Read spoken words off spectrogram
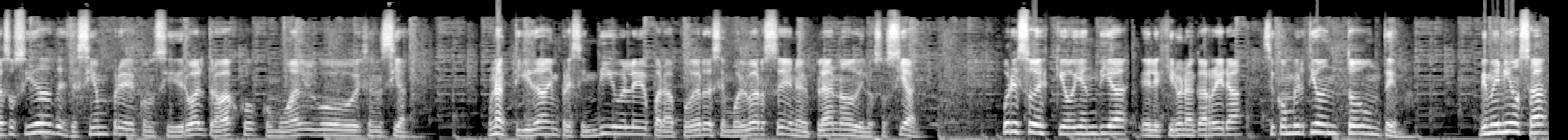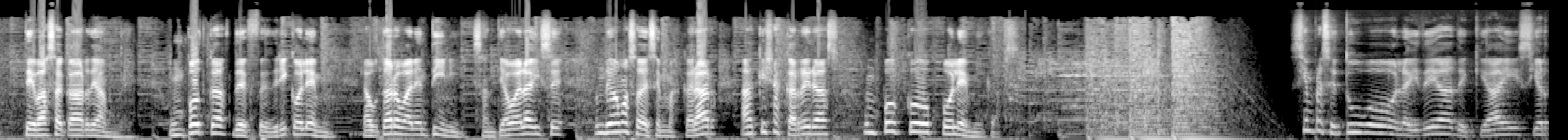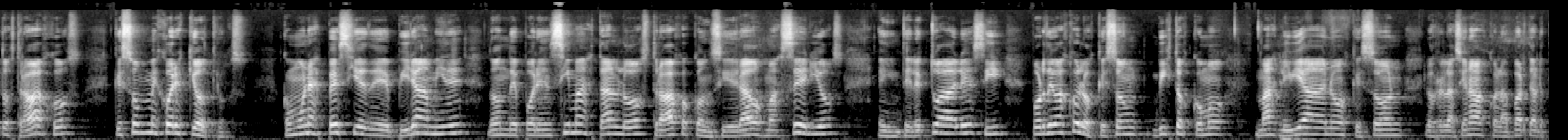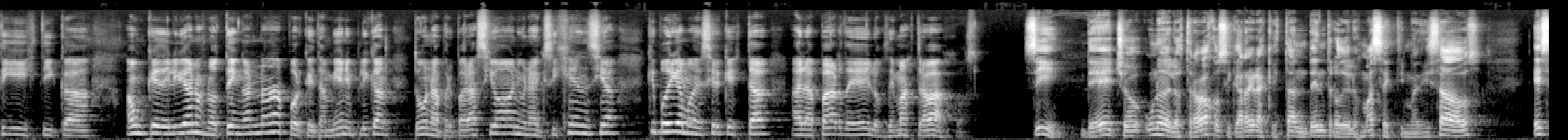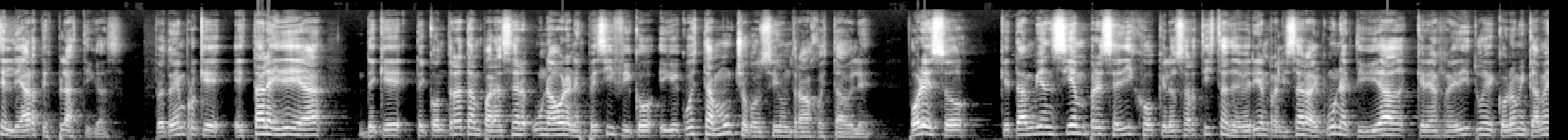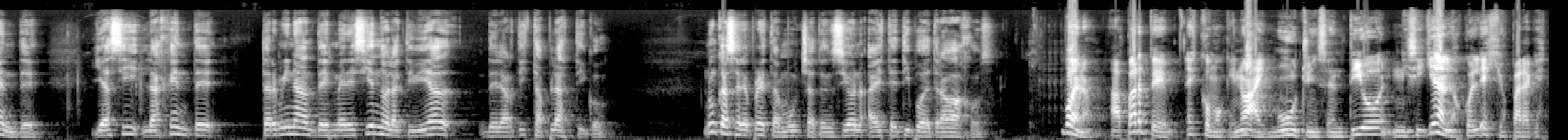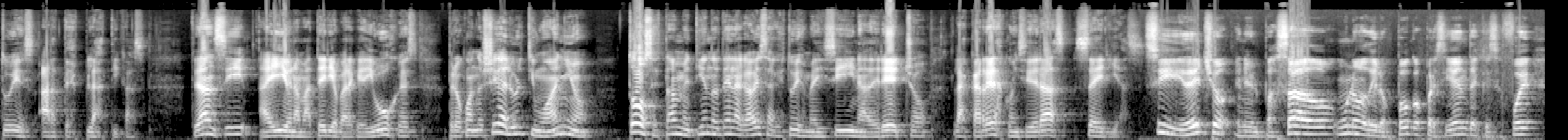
La sociedad desde siempre consideró al trabajo como algo esencial, una actividad imprescindible para poder desenvolverse en el plano de lo social. Por eso es que hoy en día elegir una carrera se convirtió en todo un tema. Bienvenidos a Te vas a cagar de hambre, un podcast de Federico Lemi, Lautaro Valentini Santiago Alaice, donde vamos a desenmascarar aquellas carreras un poco polémicas. Siempre se tuvo la idea de que hay ciertos trabajos que son mejores que otros, como una especie de pirámide donde por encima están los trabajos considerados más serios e intelectuales y por debajo los que son vistos como más livianos, que son los relacionados con la parte artística, aunque de livianos no tengan nada porque también implican toda una preparación y una exigencia que podríamos decir que está a la par de los demás trabajos. Sí, de hecho, uno de los trabajos y carreras que están dentro de los más estigmatizados es el de artes plásticas, pero también porque está la idea de que te contratan para hacer una obra en específico y que cuesta mucho conseguir un trabajo estable. Por eso, que también siempre se dijo que los artistas deberían realizar alguna actividad que les reditúe económicamente, y así la gente termina desmereciendo la actividad del artista plástico. Nunca se le presta mucha atención a este tipo de trabajos. Bueno, aparte es como que no hay mucho incentivo ni siquiera en los colegios para que estudies artes plásticas. Te dan sí ahí una materia para que dibujes, pero cuando llega el último año, todos están metiéndote en la cabeza que estudies medicina, derecho, las carreras consideradas serias. Sí, de hecho, en el pasado, uno de los pocos presidentes que se fue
